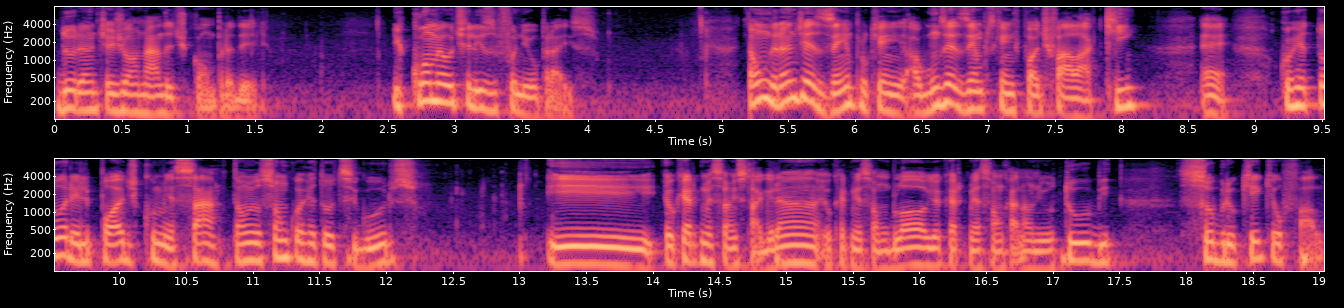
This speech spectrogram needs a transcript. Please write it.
durante a jornada de compra dele? E como eu utilizo o funil para isso? Então, um grande exemplo, que alguns exemplos que a gente pode falar aqui é o corretor ele pode começar. Então, eu sou um corretor de seguros e eu quero começar um Instagram, eu quero começar um blog, eu quero começar um canal no YouTube. Sobre o que que eu falo?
